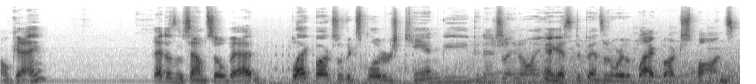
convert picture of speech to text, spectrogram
Okay. That doesn't sound so bad. Black box with exploders can be potentially annoying. I guess it depends on where the black box spawns.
